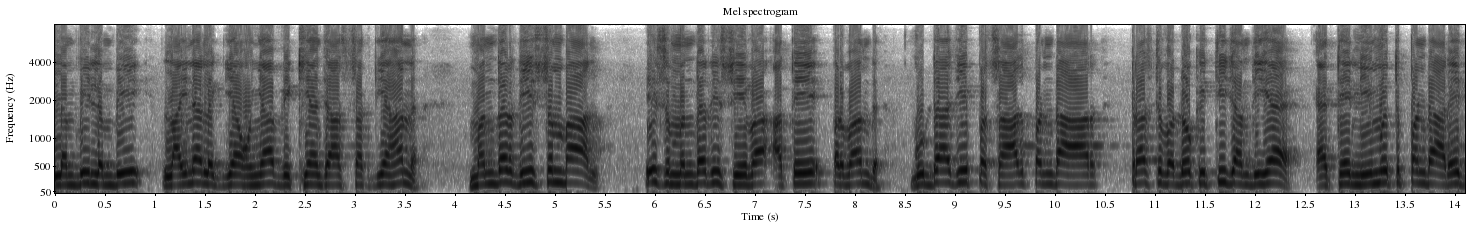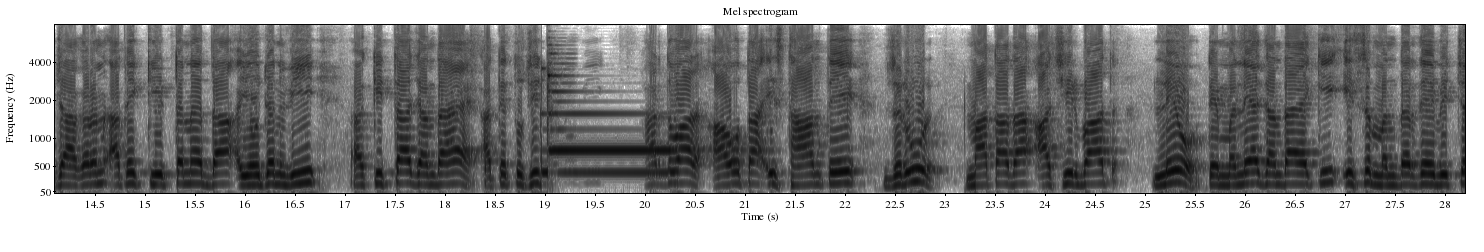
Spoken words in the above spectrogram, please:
ਲੰਬੀ ਲੰਬੀ ਲਾਈਨਾਂ ਲੱਗੀਆਂ ਹੋਈਆਂ ਵੇਖੀਆਂ ਜਾ ਸਕਦੀਆਂ ਹਨ। ਮੰਦਰ ਦੀ ਸੰਭਾਲ, ਇਸ ਮੰਦਰ ਦੀ ਸੇਵਾ ਅਤੇ ਪ੍ਰਬੰਧ ਗੁੱਡਾ ਜੀ ਪ੍ਰਸਾਦ ਭੰਡਾਰ ਟਰਸਟ ਵੱਲੋਂ ਕੀਤੀ ਜਾਂਦੀ ਹੈ। ਇੱਥੇ ਨਿਯਮਿਤ ਭੰਡਾਰੇ, ਜਾਗਰਣ ਅਤੇ ਕੀਰਤਨ ਦਾ ਆਯੋਜਨ ਵੀ ਕੀਤਾ ਜਾਂਦਾ ਹੈ ਅਤੇ ਤੁਸੀਂ ਹਰਿਦੁਆਰ ਆਓ ਤਾਂ ਇਸ ਸਥਾਨ ਤੇ ਜ਼ਰੂਰ ਮਾਤਾ ਦਾ ਆਸ਼ੀਰਵਾਦ ਲਿਓ ਤੇ ਮੰਨਿਆ ਜਾਂਦਾ ਹੈ ਕਿ ਇਸ ਮੰਦਰ ਦੇ ਵਿੱਚ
